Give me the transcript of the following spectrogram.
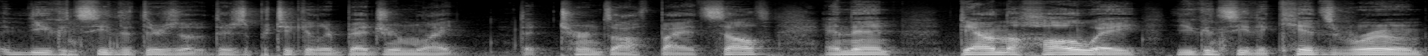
you can see that there's a there's a particular bedroom light that turns off by itself, and then down the hallway you can see the kids' room.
